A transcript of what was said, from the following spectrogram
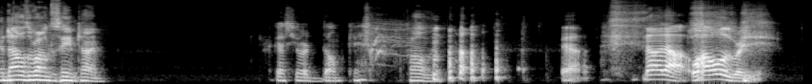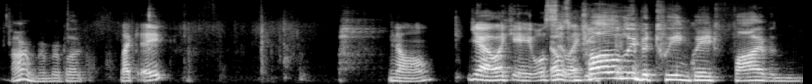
and that was around the same time, I guess you're a dumb kid. probably. yeah. No, no. Well, how old were you? I don't remember, but Like eight? No. Yeah, like eight. We'll it say was like eight. probably between grade five and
